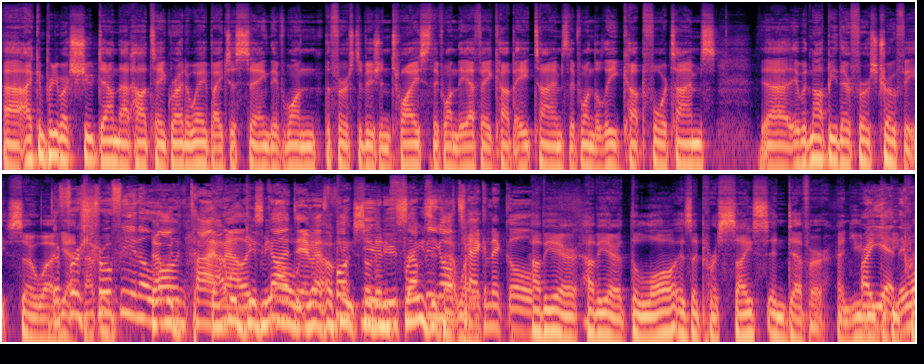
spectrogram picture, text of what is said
Uh, I can pretty much shoot down that hot take right away by just saying they've won the first division twice, they've won the FA Cup eight times, they've won the League Cup four times. Uh, it would not be their first trophy. So uh, Their yeah, first trophy would, in a long would- time, that would Alex. give me- God oh, damn yeah, it. Okay, Fuck so you, then dude. Stop being all that way. technical. Javier, Javier, the law is a precise endeavor, and you All right, need yeah, to be they won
